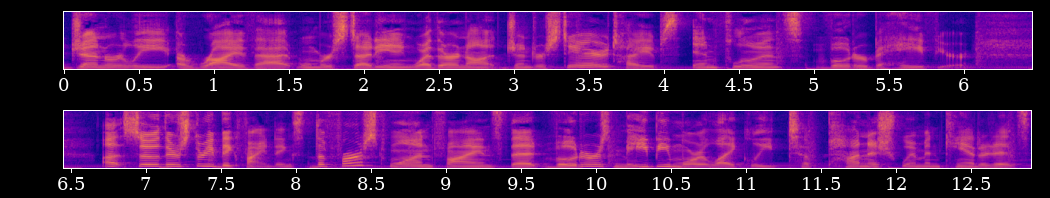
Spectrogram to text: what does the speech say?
generally arrive at when we're studying whether or not gender stereotypes influence voter behavior. Uh, so there's three big findings. The first one finds that voters may be more likely to punish women candidates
